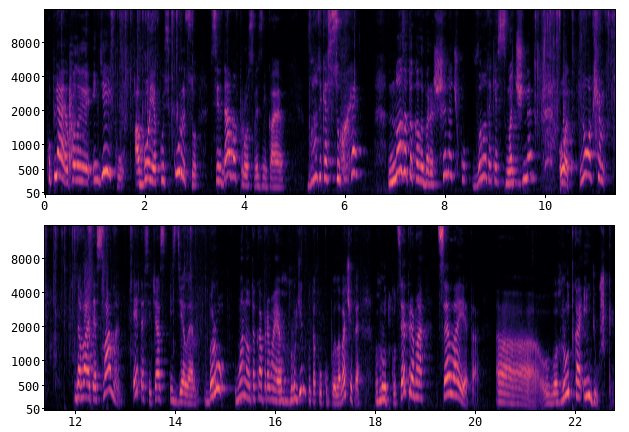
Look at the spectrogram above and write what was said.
купляю, коли індійку або якусь курицю, завжди вопрос виникає. Воно таке сухе, но зато коли береш шиночку, воно таке смачне. От, ну, в общем, давайте з вами это сейчас і зробимо. Беру, у мене така прямо я грудинку таку купила, бачите? Грудку, це прямо ціла ета, грудка індюшки.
